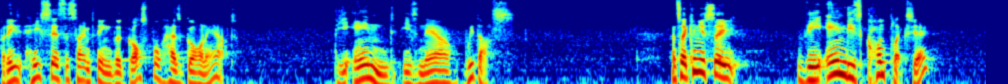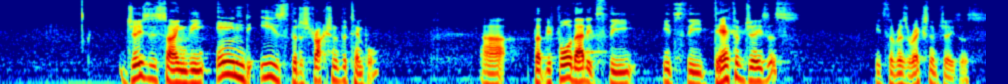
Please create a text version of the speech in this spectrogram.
But he, he says the same thing the gospel has gone out, the end is now with us. And so, can you see the end is complex, yeah? Jesus is saying the end is the destruction of the temple. Uh, but before that, it's the, it's the death of Jesus, it's the resurrection of Jesus,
